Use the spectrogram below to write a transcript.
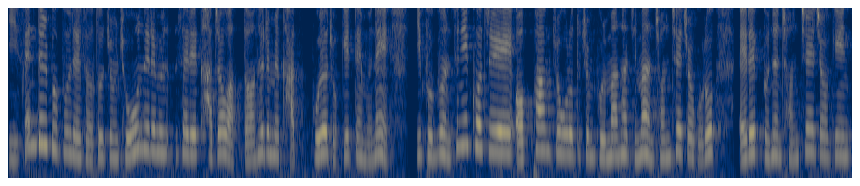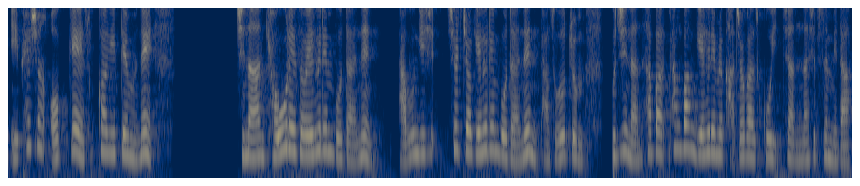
이 샌들 부분에서도 좀 좋은 흐름을 가져왔던 흐름을 가- 보여줬기 때문에 이 부분 스니커즈의 업황 쪽으로도 좀 볼만하지만 전체적으로 LF는 전체적인 이 패션 업계에 속하기 때문에 지난 겨울에서의 흐름보다는 4분기 시- 실적의 흐름보다는 다소 좀 부진한 하반, 상반기의 흐름을 가져가고 있지 않나 싶습니다.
